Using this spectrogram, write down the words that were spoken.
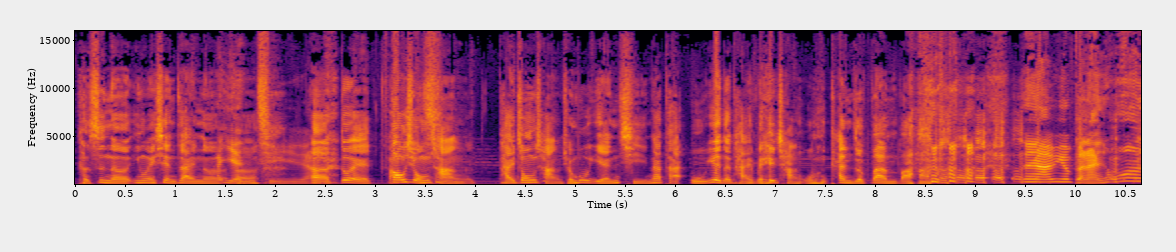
可是呢，因为现在呢，延期，呃，对，高雄场。台中场全部延期，那台五月的台北场我们看着办吧。对啊，因为本来哇，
